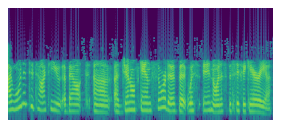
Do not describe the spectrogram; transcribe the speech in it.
I wanted to talk to you about uh, a general scan, sort of, but with you know in a specific area.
